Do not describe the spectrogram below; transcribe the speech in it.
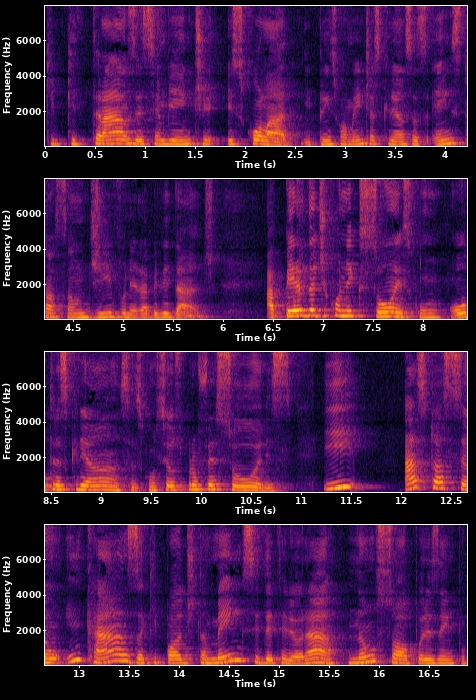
que, que traz esse ambiente escolar e principalmente as crianças em situação de vulnerabilidade. A perda de conexões com outras crianças, com seus professores e a situação em casa que pode também se deteriorar, não só, por exemplo,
